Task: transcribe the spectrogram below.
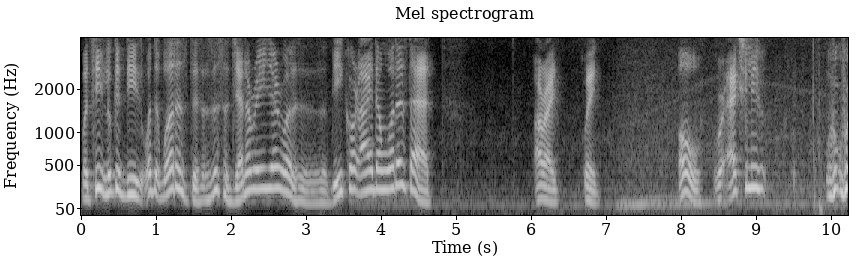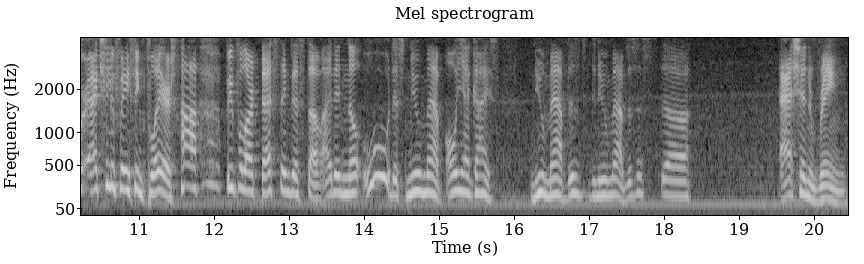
But see, look at these. What what is this? Is this a generator? What is this? A decor item? What is that? All right, wait. Oh, we're actually we're actually facing players. Ha! People are testing this stuff. I didn't know. Ooh, this new map. Oh yeah, guys. New map. This is the new map. This is the Ashen Ring.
